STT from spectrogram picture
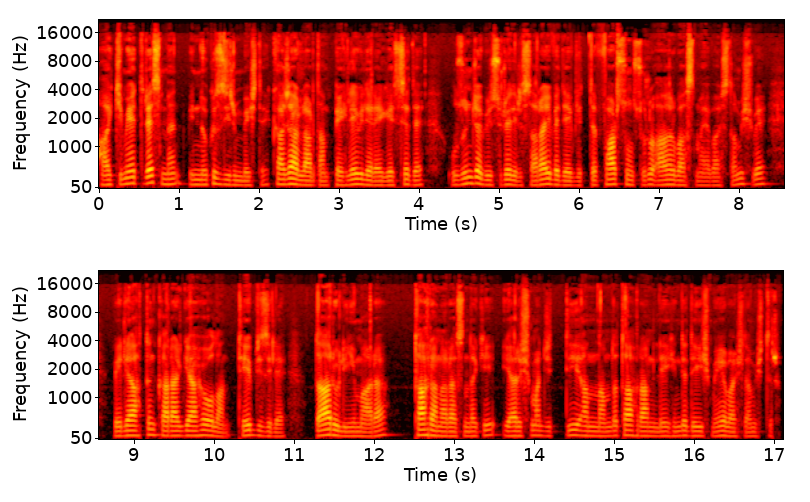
Hakimiyet resmen 1925'te Kacarlardan Pehlevilere geçse de uzunca bir süredir saray ve devlette Fars unsuru ağır basmaya başlamış ve veliahtın karargahı olan Tebriz ile Darül İmar'a Tahran arasındaki yarışma ciddi anlamda Tahran lehinde değişmeye başlamıştır.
